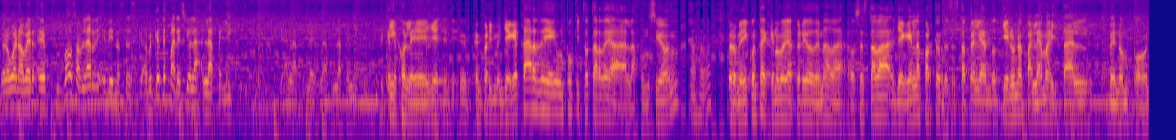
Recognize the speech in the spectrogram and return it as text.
Pero bueno, a ver, eh, pues vamos a hablar de, de nuestras. A ver, ¿qué te pareció la, la película? Ya, la, la- la- la película. ¿Qué te- Híjole, llegué tarde, un poquito tarde a la función, Ajá. pero me di cuenta de que no me había perdido de nada. O sea, estaba, llegué en la parte donde se está peleando, tiene una pelea marital Venom con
